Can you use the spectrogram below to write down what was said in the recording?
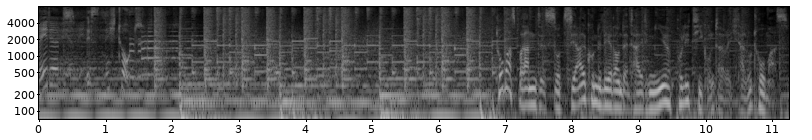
Wer redet, ist nicht tot. Thomas Brandt ist Sozialkundelehrer und erteilt mir Politikunterricht. Hallo Thomas.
